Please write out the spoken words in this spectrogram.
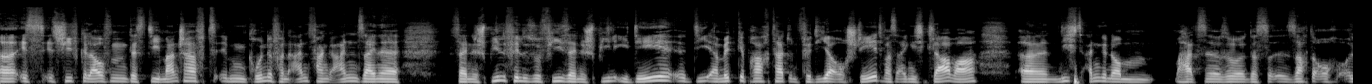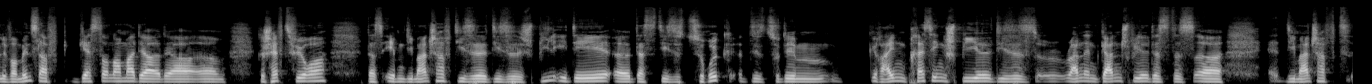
äh, ist, ist schiefgelaufen, dass die Mannschaft im Grunde von Anfang an seine, seine Spielphilosophie, seine Spielidee, äh, die er mitgebracht hat und für die er auch steht, was eigentlich klar war, äh, nicht angenommen hat. Also das sagte auch Oliver Minzlaff gestern nochmal, der, der äh, Geschäftsführer, dass eben die Mannschaft diese, diese Spielidee, äh, dass dieses Zurück die, zu dem reinen Pressing-Spiel, dieses Run-and-Gun-Spiel, dass das äh, die Mannschaft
